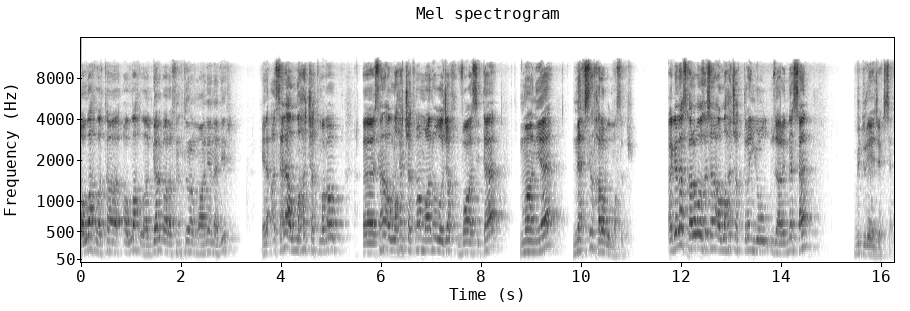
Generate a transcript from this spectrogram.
Allahla ta, Allahla qəlb arasında duran maniyə nədir? Yəni səni Allaha çatmağa ə, sənə Allaha çatmağa mane olacaq vasitə, maniyə nəfsin xarab olmasıdır. Əgər nəfs xarab olsa səni Allaha çatdıran yol üzərində sən büdürəyəcəksən.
